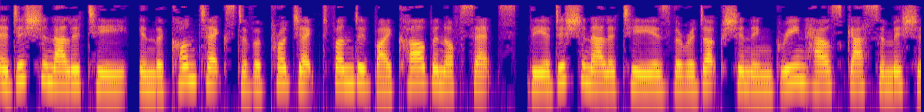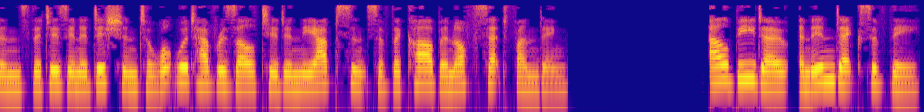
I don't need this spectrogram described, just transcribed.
Additionality – In the context of a project funded by carbon offsets, the additionality is the reduction in greenhouse gas emissions that is in addition to what would have resulted in the absence of the carbon offset funding. Albedo – An index of the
